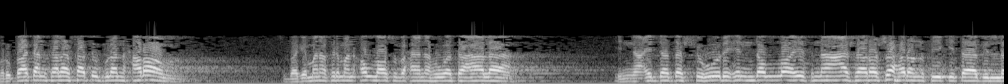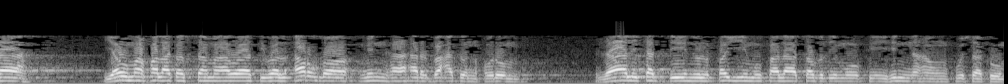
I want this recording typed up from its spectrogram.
merupakan salah satu bulan haram sebagaimana firman Allah Subhanahu wa taala Inna iddatash shuhuri indallahi 12 shahran fi kitabillah yawma khalaqas samawati wal arda minha arba'atun hurum Dzalika ad-dinul qayyim fala tadhlimu fihinna anfusakum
